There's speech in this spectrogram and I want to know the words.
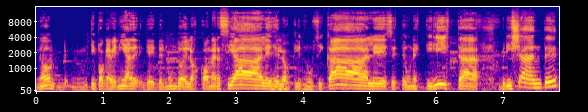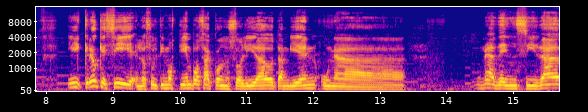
¿no? Un tipo que venía del mundo de los comerciales, de los clips musicales, este, un estilista brillante. Y creo que sí, en los últimos tiempos ha consolidado también una, una densidad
